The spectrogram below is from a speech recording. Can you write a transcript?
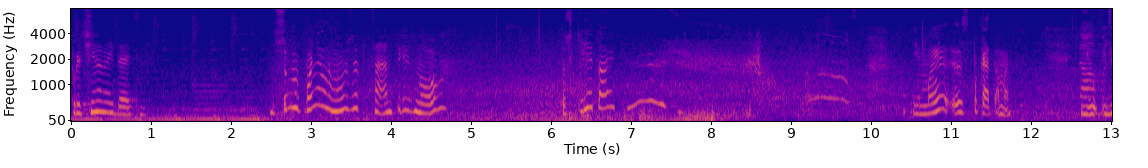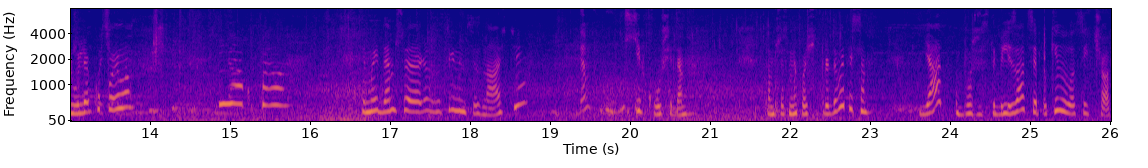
причина знайдеться. Ну, щоб ви поняли, ми вже в центрі знову. Пташки літають. І ми е, з пакетами. Ю- Юля купила. І я купила. І ми йдемо ще раз зустрінемося з Настю. Йдемо в куш. І в куш йдемо. Там щось не хочуть придивитися. Я, боже, стабілізація покинула цей чат.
